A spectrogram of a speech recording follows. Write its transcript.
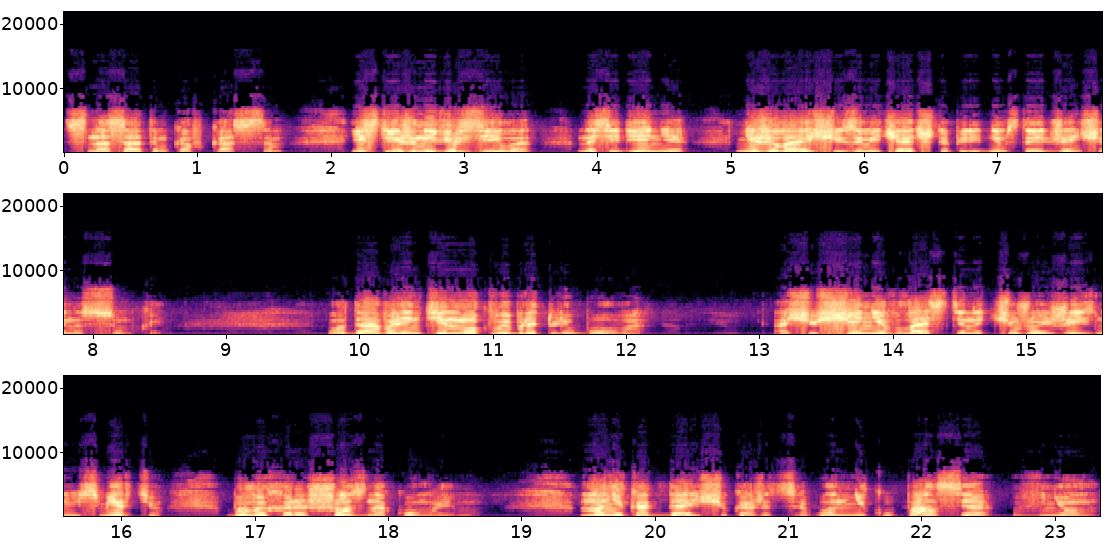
с носатым кавказцем, и стриженный верзила — на сиденье, не желающий замечать, что перед ним стоит женщина с сумкой. О да, Валентин мог выбрать любого. Ощущение власти над чужой жизнью и смертью было хорошо знакомо ему. Но никогда еще, кажется, он не купался в нем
